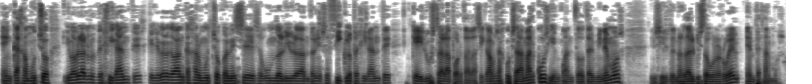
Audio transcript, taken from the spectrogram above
encaja mucho. Y va a hablarnos de gigantes, que yo creo que va a encajar mucho con ese segundo libro de Antonio, ese cíclope gigante que ilustra la portada. Así que vamos a escuchar a Marcus y en cuanto terminemos, si nos da el visto bueno Rubén, empezamos.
